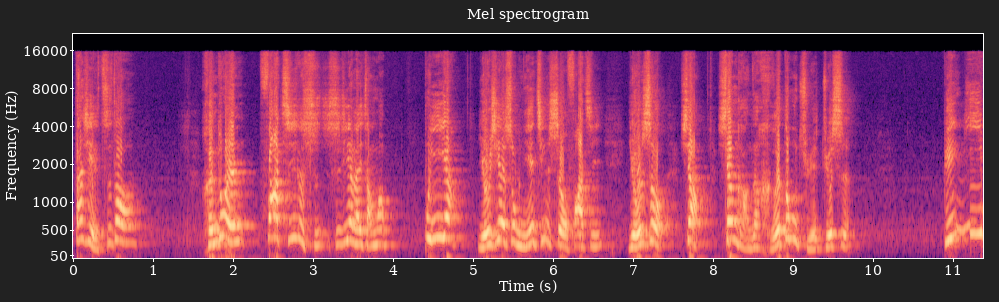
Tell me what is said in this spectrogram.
大家也知道啊。很多人发迹的时时间来讲的话不一样，有一些是年轻时候发迹，有的时候像香港的河东爵爵士，别人一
